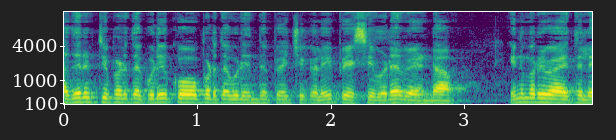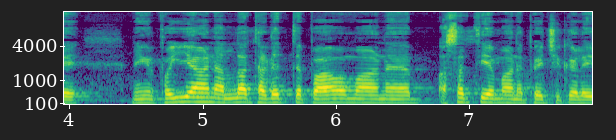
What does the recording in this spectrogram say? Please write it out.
அதிருப்திப்படுத்தக்கூடிய கோபப்படுத்தக்கூடிய இந்த பேச்சுக்களை பேசிவிட வேண்டாம். இன்னும் வாயத்திலே நீங்கள் பொய்யான நல்லா தடுத்த பாவமான அசத்தியமான பேச்சுக்களை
